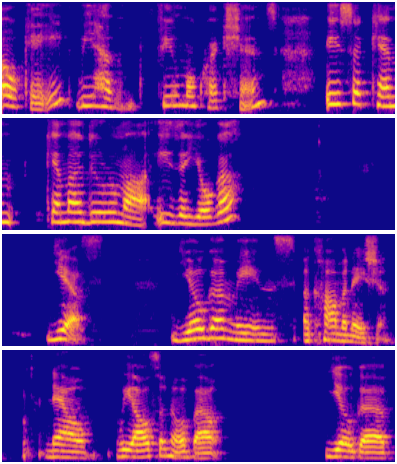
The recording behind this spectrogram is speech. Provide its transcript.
Okay, we have a few more questions. Is a Kem Kemadruma is a yoga? Yes. Yoga means a combination. Now, we also know about yoga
